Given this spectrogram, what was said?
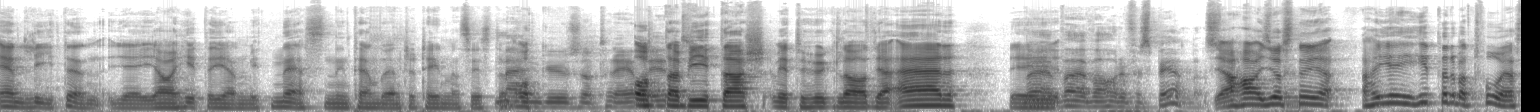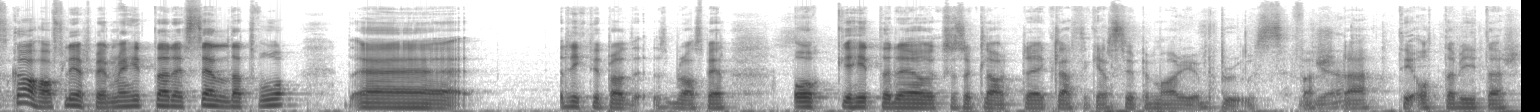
en liten J, jag hittat igen mitt NES, Nintendo Entertainment System. Men Åt, gud så trevligt. åtta bitars, vet du hur glad jag är? Det Vad, vad, vad har du för spel då? jag har just nu, jag, jag hittade bara två, jag ska ha fler spel, men jag hittade Zelda 2. Eh, riktigt bra, bra spel. Och jag hittade också såklart eh, klassikern Super Mario Bros. Första till 8 bitars.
